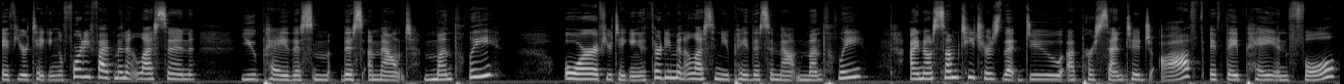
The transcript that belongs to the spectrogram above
if you're taking a 45 minute lesson, you pay this this amount monthly Or if you're taking a 30 minute lesson, you pay this amount monthly. I know some teachers that do a percentage off if they pay in full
